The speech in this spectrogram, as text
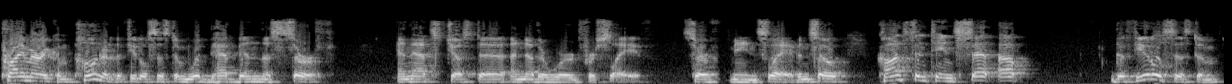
primary component of the feudal system would have been the serf. And that's just a, another word for slave. Serf means slave. And so Constantine set up the feudal system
